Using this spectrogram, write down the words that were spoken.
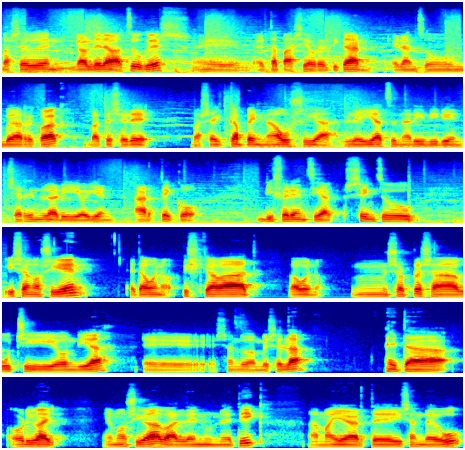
ba, zeuden galdera batzuk, ez? E, etapa hasi aurretikan erantzun beharrekoak, batez ere, ba, sailkapen nagusia lehiatzen ari diren txerrindulari hoien arteko diferentziak zeintzuk izango ziren, eta bueno, pixka bat, ba, bueno, mm, sorpresa gutxi ondia, e, esan dudan bezala, eta hori bai, emozioa, ba, lehen unetik, amaia arte izan dugu,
